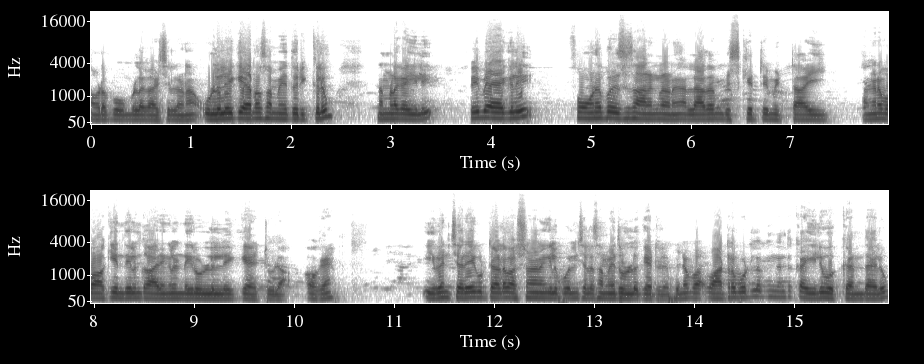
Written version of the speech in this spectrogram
അവിടെ പോകുമ്പോഴുള്ള കാഴ്ചകൾ കാണാം ഉള്ളിലേക്ക് കയറുന്ന സമയത്ത് ഒരിക്കലും നമ്മളെ കയ്യിൽ ഈ ബാഗിൽ ഫോണ് പേഴ്സ് സാധനങ്ങളാണ്. അല്ലാതെ ബിസ്ക്കറ്റ് മിഠായി അങ്ങനെ ബാക്കി എന്തെങ്കിലും കാര്യങ്ങളുണ്ടെങ്കിൽ ഉള്ളിലേക്ക് കയറ്റൂല. ഓക്കെ ഈവൻ ചെറിയ കുട്ടികളുടെ ഭക്ഷണമാണെങ്കിൽ പോലും ചില സമയത്ത് ഉള്ളിൽ കയറ്റില്ല പിന്നെ വാട്ടർ ബോട്ടിലൊക്കെ ഇങ്ങനത്തെ കയ്യിൽ വെക്കുക എന്തായാലും.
